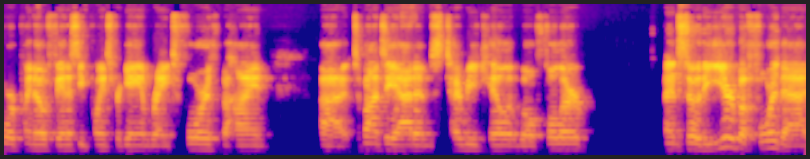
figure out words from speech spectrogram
4.0 fantasy points per game ranked fourth behind uh, Davante Adams, Tyreek Hill, and Will Fuller. And so the year before that,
